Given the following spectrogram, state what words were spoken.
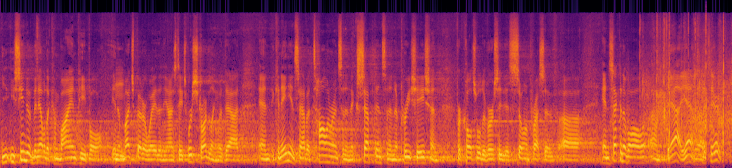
you, you, seem to have been able to combine people in a much better way than the United States. We're struggling with that. And Canadians have a tolerance and an acceptance and an appreciation for cultural diversity that's so impressive. Uh, and second of all, um, yeah, yeah, let's hear it.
